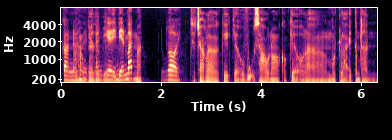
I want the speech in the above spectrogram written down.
còn Ông người đàn thì ông kia thì biến mất. mất. Đúng rồi. Thế chắc là cái kiểu vụ sau nó có kiểu là một loại tâm thần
